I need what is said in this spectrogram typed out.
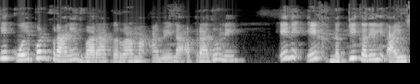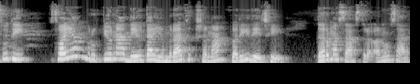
કે કોઈ પણ પ્રાણી દ્વારા કરવામાં આવેલા અપરાધોને એની એક નક્કી કરેલી આયુ સુધી સ્વયં મૃત્યુના દેવતા યમરાજ ક્ષમા કરી દે છે. ધર્મશાસ્ત્ર અનુસાર,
